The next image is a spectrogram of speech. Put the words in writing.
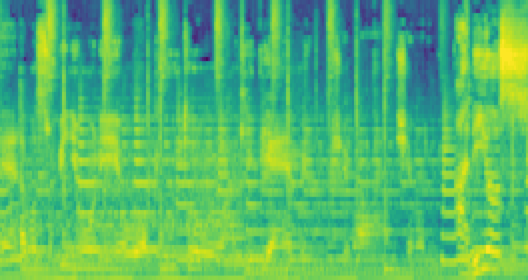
eh, la vostra opinione o appunto anche i DM Adiós.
